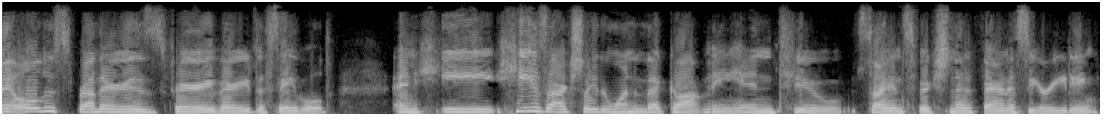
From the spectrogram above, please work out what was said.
my oldest brother is very very disabled, and he he's actually the one that got me into science fiction and fantasy reading.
